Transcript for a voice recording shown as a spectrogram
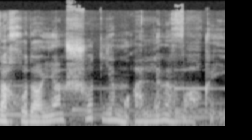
و خدایی هم شد یه معلم واقعی.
